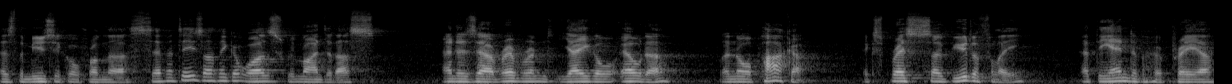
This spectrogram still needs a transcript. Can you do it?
as the musical from the 70s, I think it was, reminded us, and as our Reverend Yaegl elder, Lenore Parker, expressed so beautifully at the end of her prayer,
